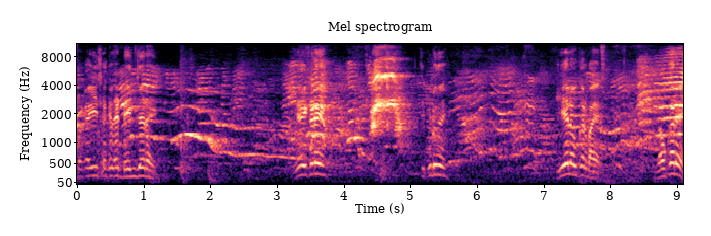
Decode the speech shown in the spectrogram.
बघा ही सगळ्यात डेंजर आहे. ये इकडे. तिकडून ये. ये लवकर बाहेर. लवकर आहे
